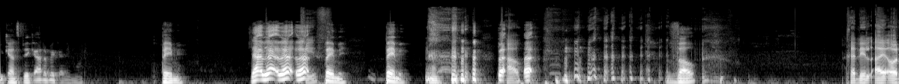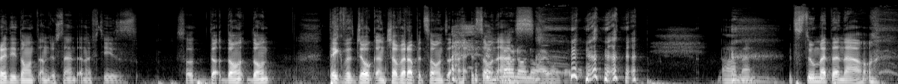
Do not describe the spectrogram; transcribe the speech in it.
you can't speak Arabic anymore pay me لا لا لا لا كيف؟ pay me pay me How? Vo Khalil, I already don't understand NFTs, so d- don't don't take the joke and shove it up its own its own no ass. no no I won't I won't. oh man It's too meta now.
